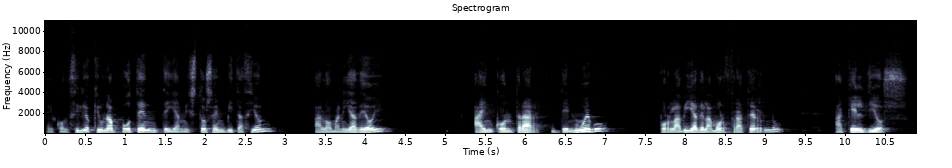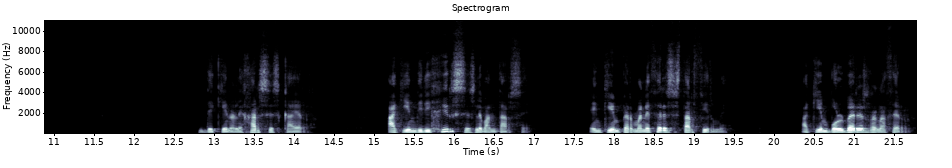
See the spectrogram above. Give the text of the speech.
el concilio que una potente y amistosa invitación a la humanidad de hoy a encontrar de nuevo, por la vía del amor fraterno, aquel Dios de quien alejarse es caer, a quien dirigirse es levantarse, en quien permanecer es estar firme, a quien volver es renacer,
